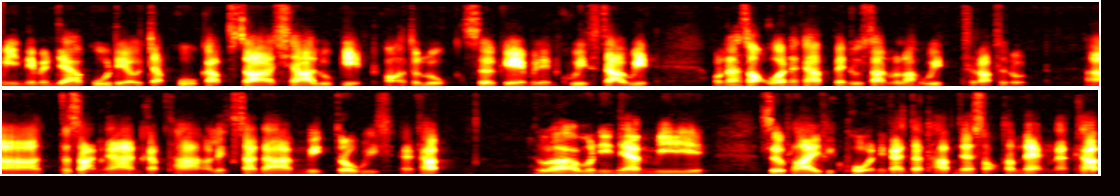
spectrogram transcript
มีเนเมนยากูเดล จับคู่กับซาชาลูกิตกองตลุก เซอร์เกย์มิเลนโควิดซาวิดคนนั้น 2 คนนะครับ เป็นดูซันวลาฮวิดสนับสนุนประสานงานกับทางอเล็กซานดรามิโตรวิชนะครับถือว่าวันนี้เนี่ยมี เซอร์ไพรส์พลิกโผในการจัดทัพเนี่ยสองตำแหน่งนะครับ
